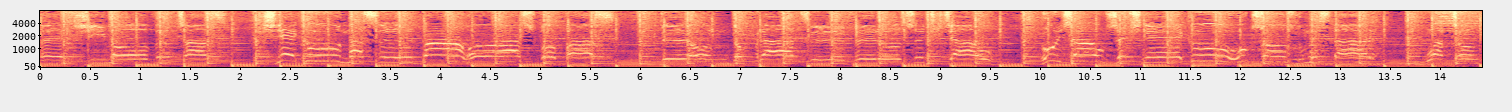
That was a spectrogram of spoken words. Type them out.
przyszedł zimowy czas. Śniegu nasypało aż po pas. Gdy on do pracy wyruszyć chciał Ujrzał, że w śniegu ugrzązł mu star. Płacząc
